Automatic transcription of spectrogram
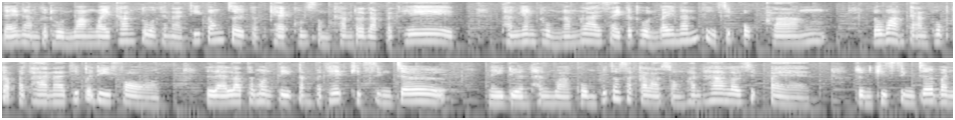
ได้นำกระถนวางไว้ข้างตัวขณะที่ต้องเจอกับแขกคนสำคัญระดับประเทศ ทั้งยังถมน้ำลายใส่กระถนใบนั้นถึง 16 ครั้ง ระหว่างการพบกับประธานาธิบดีฟอร์ด และรัฐมนตรีต่างประเทศคิสซิงเจอร์ ในเดือนธันวาคมพุทธศักราช 2518 จนคิสซิงเจอร์บรร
